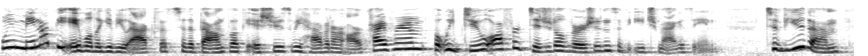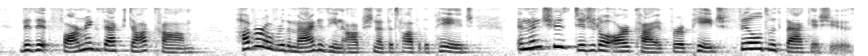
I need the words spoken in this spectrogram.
We may not be able to give you access to the bound book issues we have in our archive room, but we do offer digital versions of each magazine. To view them, visit pharmexec.com, hover over the magazine option at the top of the page, and then choose Digital Archive for a page filled with back issues.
